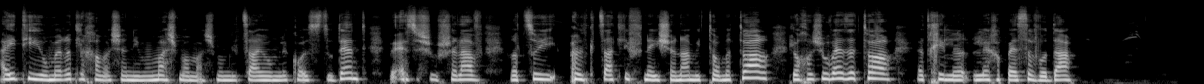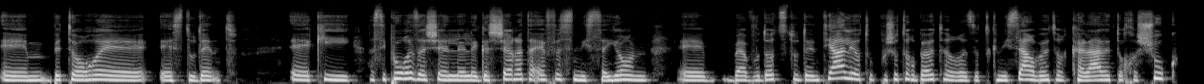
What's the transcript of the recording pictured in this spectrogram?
הייתי אומרת לך מה שאני ממש ממש ממליצה היום לכל סטודנט באיזשהו שלב רצוי קצת לפני שנה מתום התואר לא חשוב איזה תואר להתחיל לחפש עבודה אמ, בתור אה, אה, סטודנט. אה, כי הסיפור הזה של לגשר את האפס ניסיון אה, בעבודות סטודנטיאליות הוא פשוט הרבה יותר, זאת כניסה הרבה יותר קלה לתוך השוק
